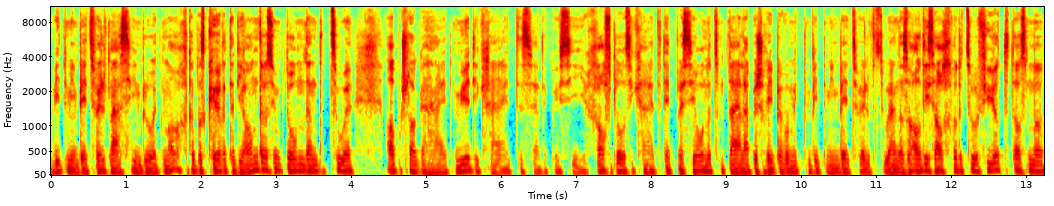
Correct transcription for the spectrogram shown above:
Vitamin B12-Messung im Blut macht. Aber es gehören dann die anderen Symptome dann dazu. Abgeschlagenheit, Müdigkeit, es werden gewisse Kraftlosigkeit, Depressionen zum Teil auch beschrieben, die mit dem Vitamin B12 zu tun haben. Also all die Sachen, die dazu führen, dass man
